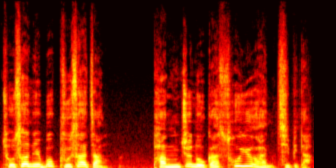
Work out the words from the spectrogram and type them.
조선일보 부사장 방준호가 소유한 집이다.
